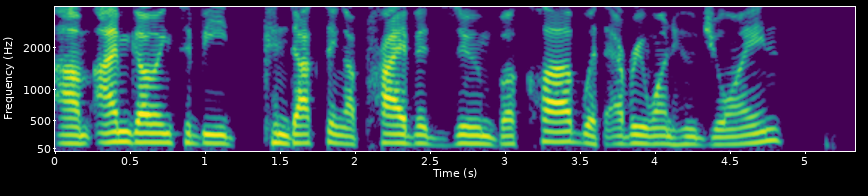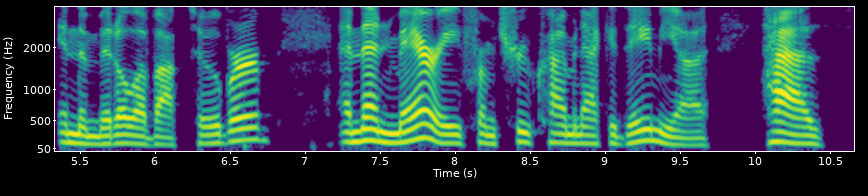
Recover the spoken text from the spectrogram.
Um, I'm going to be conducting a private Zoom book club with everyone who joins in the middle of October. And then Mary from True Crime and Academia has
